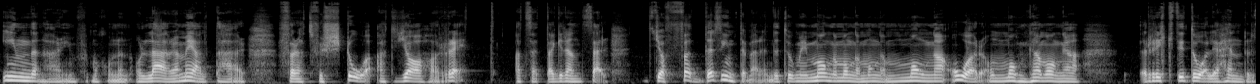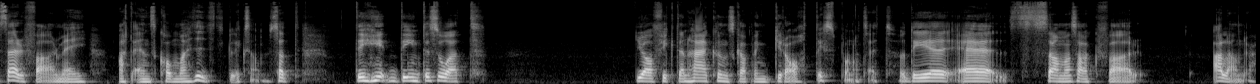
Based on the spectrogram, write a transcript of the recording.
in den här informationen och lära mig allt det här för att förstå att jag har rätt att sätta gränser. Jag föddes inte med den. Det tog mig många, många, många, många år och många, många riktigt dåliga händelser för mig att ens komma hit. Liksom. Så att det, det är inte så att jag fick den här kunskapen gratis på något sätt. Och det är samma sak för alla andra.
